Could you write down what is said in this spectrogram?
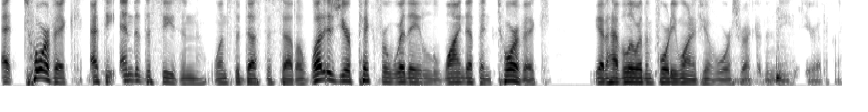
at Torvik at the end of the season once the dust has settled. What is your pick for where they wind up in Torvik? You got to have lower than forty-one if you have a worse record than me, theoretically.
